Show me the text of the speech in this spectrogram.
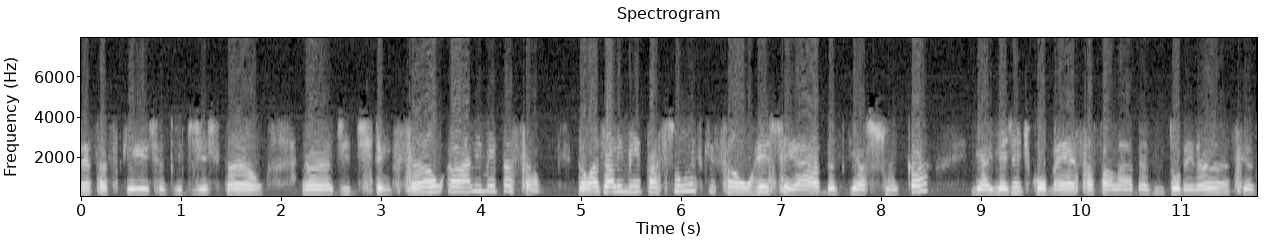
nessas queixas de digestão, uh, de distensão, a alimentação. Então, as alimentações que são recheadas de açúcar, e aí a gente começa a falar das intolerâncias,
